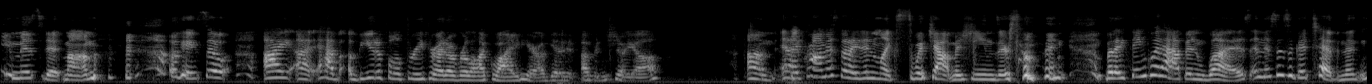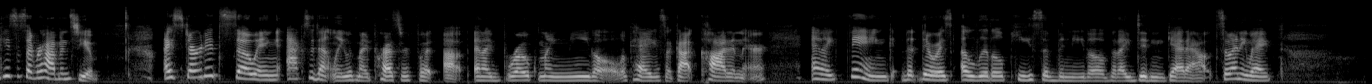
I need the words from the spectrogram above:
you missed it, Mom. okay, so I uh, have a beautiful three thread overlock wide here. I'll get it up and show y'all. Um, and I promise that I didn't like switch out machines or something. But I think what happened was, and this is a good tip, and in case this ever happens to you, I started sewing accidentally with my presser foot up, and I broke my needle. Okay, so it got caught in there. And I think that there was a little piece of the needle that I didn't get out. So anyway,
